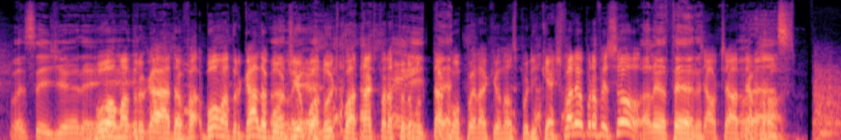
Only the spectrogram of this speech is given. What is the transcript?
Bocejando aí. Boa madrugada. Boa madrugada, bom Valeu. dia, boa noite, boa tarde para todo mundo que está acompanhando aqui o nosso podcast. Valeu, professor. Valeu, Tero. Tchau, tchau. Até a Abraço. próxima.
